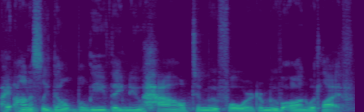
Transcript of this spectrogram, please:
I honestly don't believe they knew how to move forward or move on with life.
